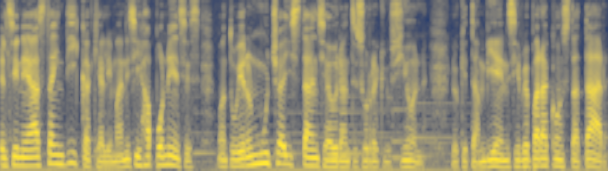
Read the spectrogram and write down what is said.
El cineasta indica que alemanes y japoneses mantuvieron mucha distancia durante su reclusión, lo que también sirve para constatar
